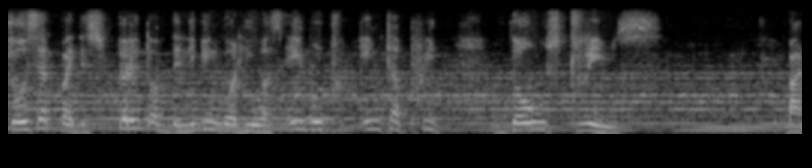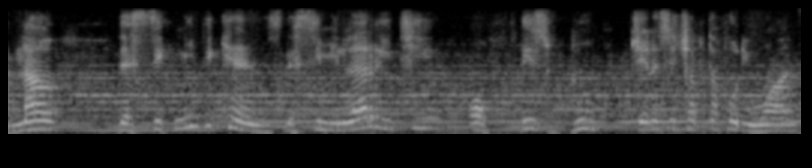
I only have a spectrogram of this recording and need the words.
Joseph, by the Spirit of the living God, he was able to interpret those dreams. But now the significance, the similarity of this book, Genesis chapter 41,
